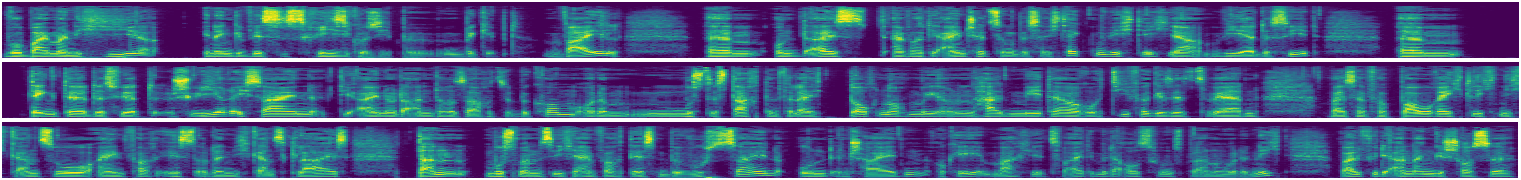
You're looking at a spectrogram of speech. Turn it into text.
wobei man hier in ein gewisses Risiko sich be begibt. Weil, ähm, und da ist einfach die Einschätzung des Architekten wichtig, ja, wie er das sieht. Ähm, denkt er, das wird schwierig sein, die eine oder andere Sache zu bekommen oder muss das Dach dann vielleicht doch noch mehr einen halben Meter tiefer gesetzt werden, weil es einfach baurechtlich nicht ganz so einfach ist oder nicht ganz klar ist, dann muss man sich einfach dessen bewusst sein und entscheiden, okay, mache ich jetzt weiter mit der Ausführungsplanung oder nicht, weil für die anderen Geschosse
